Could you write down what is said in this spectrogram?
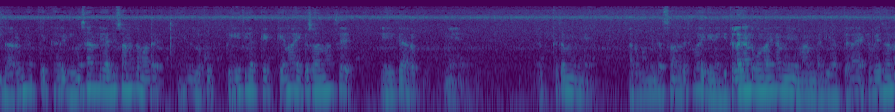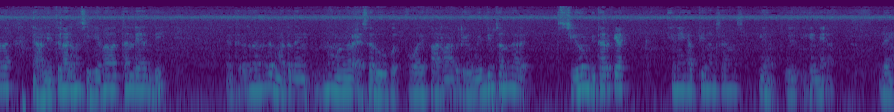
ධර්මයත් එක්ක හරි විමසන්න යදි සනස මට එහෙම ලොකු ප්‍රීතියක් එක්ක එනවා ඒක සවන්නන්සේ ඒක අර මේ ඇත්තටම මේ අර මම ඉදස්සනක කිව්වා ඒ කියන්නේ හිතලා ගන්න පුළුවන් එකක් නෙමෙයි මම වැඩියක් වෙලා හැබැයි සනස දැන් අනිත් වෙලාවට මම සිහිය පවත්තන්න යද්දි එතකොට සනස මට දැන් මම අර ඇස රූප ඔය කාරණාකට යොමු වෙද්දිම සනස අර සියුම් විතර්කයක් එන එකක් තියෙනවා සනස කියන්නේ දැන්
